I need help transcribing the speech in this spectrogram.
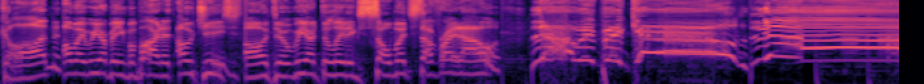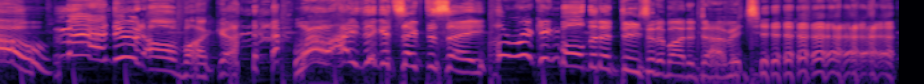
gone. Oh, wait, we are being bombarded. Oh, jeez. Oh, dude, we are deleting so much stuff right now. No, we've been killed! No! Man! Oh my god. well, I think it's safe to say the wrecking ball did a decent amount of damage.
